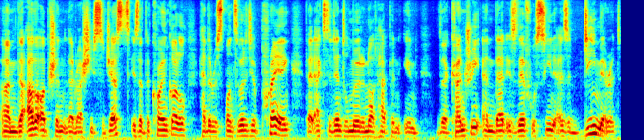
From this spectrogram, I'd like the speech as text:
Um, the other option that Rashi suggests is that the Kohen Gadol had the responsibility of praying that accidental murder not happen in the country, and that is therefore seen as a demerit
